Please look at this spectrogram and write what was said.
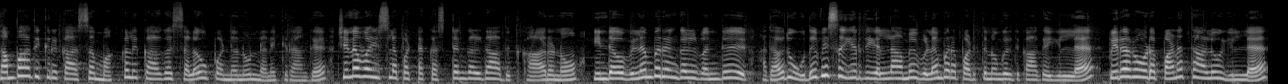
சம்பாதிக்கிற காசை மக்களுக்காக செலவு பண்ணணும்னு நினைக்கிறாங்க. சின்ன வயசுல பட்ட கஷ்டங்கள் தான் அதுக்கு காரணம். இந்த விளம்பரங்கள் வந்து அதாவது உதவி செய்யறது எல்லாமே விளம்பரப்படுத்தணுங்கிறதுக்காக இல்ல. பிறரோட பணத்தாலும் இல்ல.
